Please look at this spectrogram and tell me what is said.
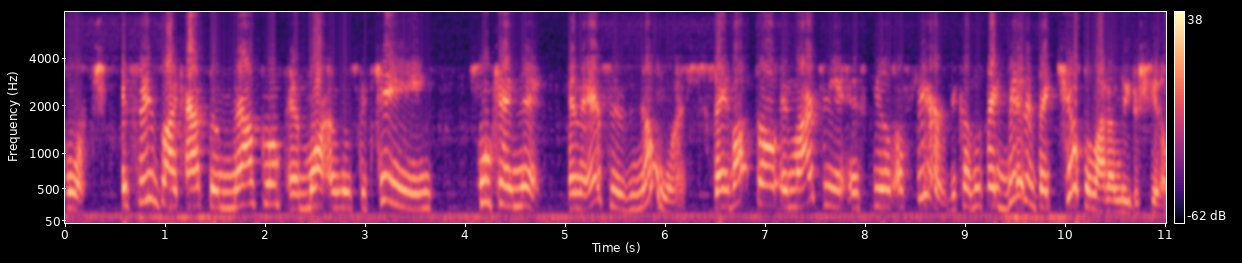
torch? It seems like after Malcolm and Martin Luther King, who came next? And the answer is no one. They've also, in my opinion, instilled a fear because what they did is they killed a lot of leadership.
